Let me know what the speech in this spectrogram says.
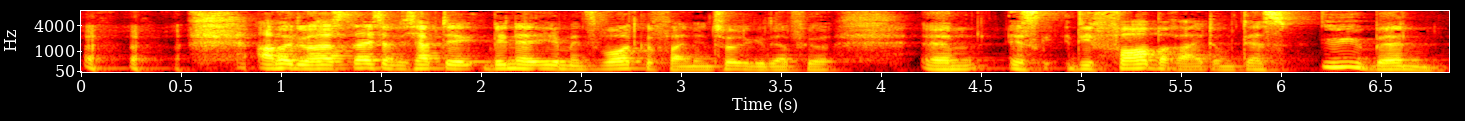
Aber du hast recht und ich hab dir, bin ja eben ins Wort gefallen, entschuldige dafür. Ähm, es, die Vorbereitung, das Üben.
